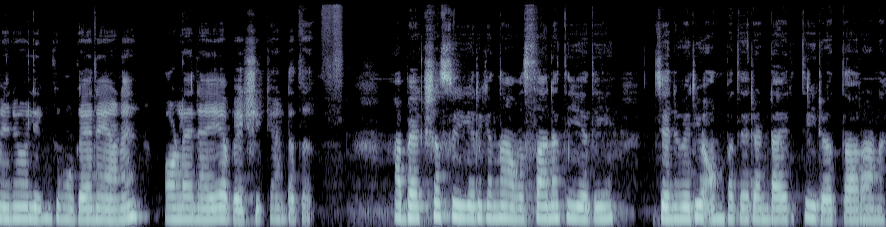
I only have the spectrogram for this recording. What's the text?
മെനു ലിങ്ക് മുഖേനയാണ് ഓൺലൈനായി അപേക്ഷിക്കേണ്ടത്. അപേക്ഷ സ്വീകരിക്കുന്ന അവസാന തീയതി ജനുവരി ഒമ്പത് രണ്ടായിരത്തി ഇരുപത്താറാണ്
